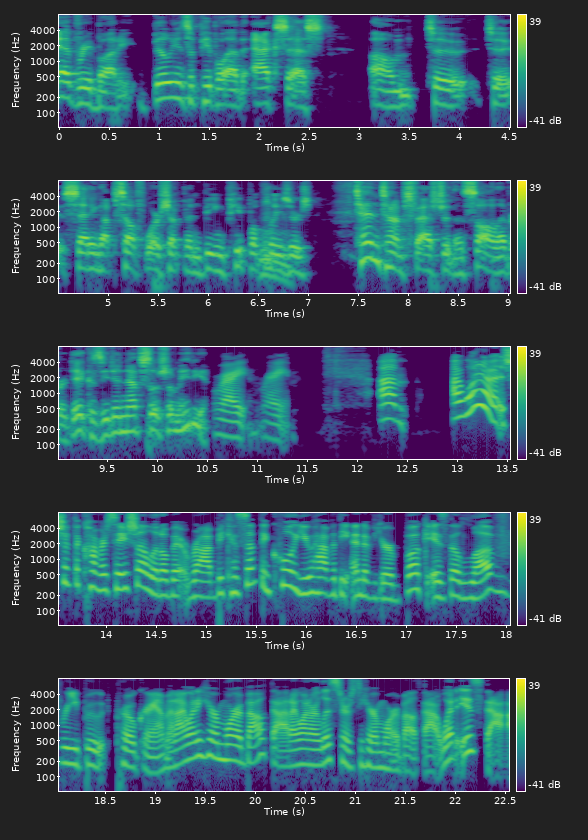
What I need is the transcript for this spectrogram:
everybody, billions of people have access um, to to setting up self worship and being people mm. pleasers. Mm 10 times faster than Saul ever did because he didn't have social media. Right, right. Um, I want to shift the conversation a little bit, Rob, because something cool you have at the end of your book is the Love Reboot program. And I want to hear more about that. I want our listeners to hear more about that. What is that?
